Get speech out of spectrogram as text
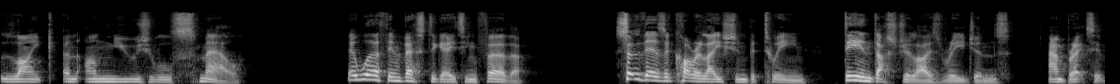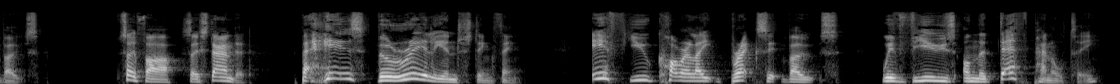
like an unusual smell. They're worth investigating further. So there's a correlation between deindustrialized regions and Brexit votes. So far, so standard. But here's the really interesting thing. If you correlate Brexit votes with views on the death penalty,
